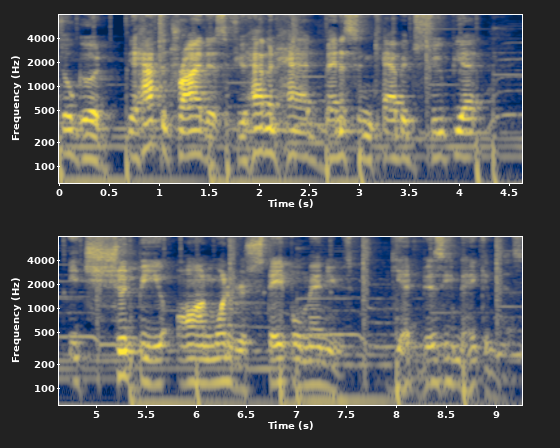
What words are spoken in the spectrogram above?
So good. You have to try this. If you haven't had venison cabbage soup yet, it should be on one of your staple menus. Get busy making this.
